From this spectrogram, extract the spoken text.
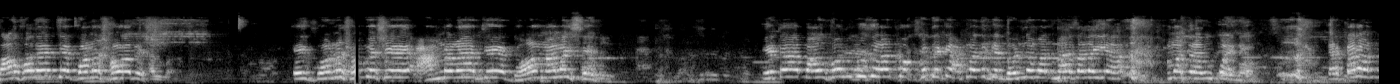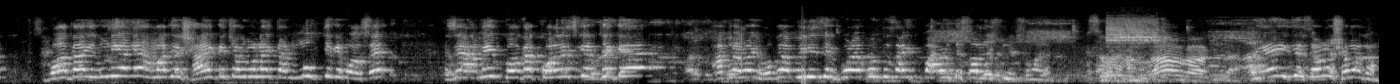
বাউফলের যে গণসমাবেশ, এই গণসমাবেশে আপনারা যে ঢল নামাইছেন, এটা বাউফল উপজেলার পক্ষ থেকে আপনাদেরকে ধন্যবাদ না জানাইয়া আমাদের আর উপায় নেই। তার কারণ, বগা ইউনিয়নে আমাদের সাহেকে চর্মনাই তার মুখ থেকে বলছে যে, আমি বগা কলেজ গেট থেকে আপনার ওই হোগা ব্রিজের গোড়া পর্যন্ত পার হইতে চল্লিশ মিনিট সময় এই যে জনসমাগম,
